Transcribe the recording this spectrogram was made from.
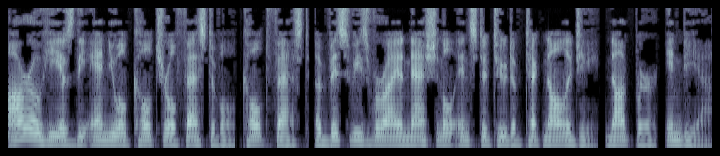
Aarohi is the annual cultural festival Cultfest of Visvesvaraya National Institute of Technology, Nagpur, India.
